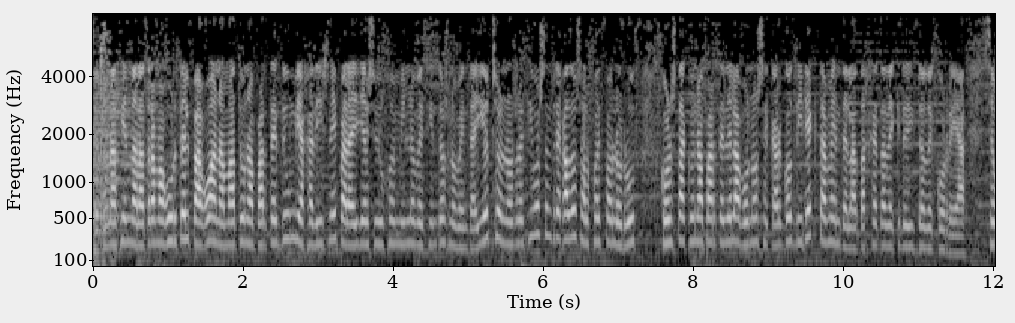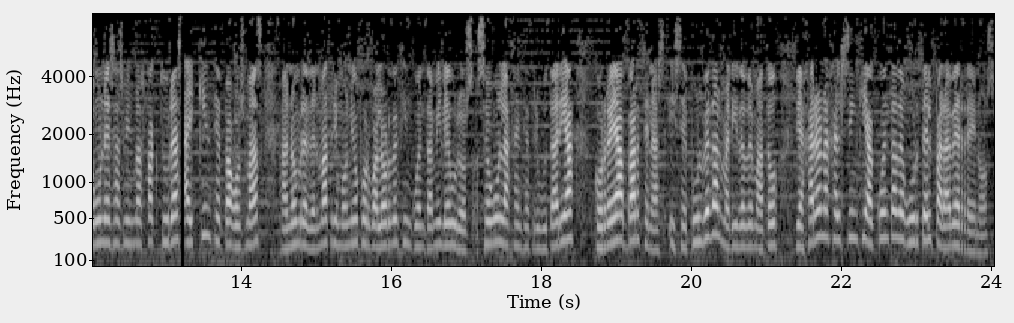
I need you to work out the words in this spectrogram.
Según Hacienda, la trama Gürtel pagó a Anamato una parte de un viaje a Disney para ella y su hijo en 1998. En los recibos entregados al juez Pablo Ruz consta que una parte del abono se cargó directamente en la tarjeta de crédito de Correa. Según esas mismas facturas, hay 15 pagos más a nombre del matrimonio por valor de 50.000 euros. Según la agencia tributaria, Correa, Bárcenas y Sepúlveda, el marido de Mato, viajaron a Helsinki a cuenta de Gürtel para ver renos.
